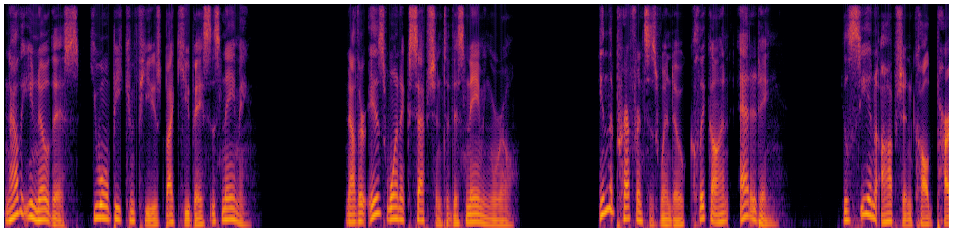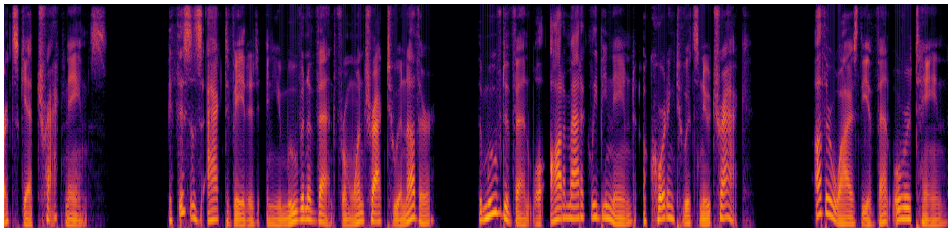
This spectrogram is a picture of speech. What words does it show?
Now that you know this, you won't be confused by Cubase's naming. Now there is one exception to this naming rule. In the Preferences window, click on Editing. You'll see an option called Parts Get Track Names. If this is activated and you move an event from one track to another, the moved event will automatically be named according to its new track. Otherwise, the event will retain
